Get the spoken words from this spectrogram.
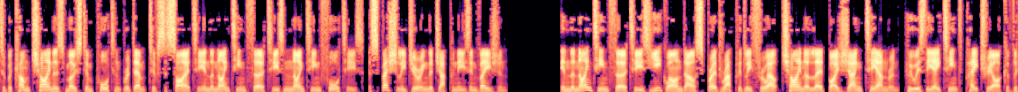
to become China's most important redemptive society in the 1930s and 1940s, especially during the Japanese invasion. In the 1930s Yiguandao spread rapidly throughout China led by Zhang Tianren, who is the 18th patriarch of the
